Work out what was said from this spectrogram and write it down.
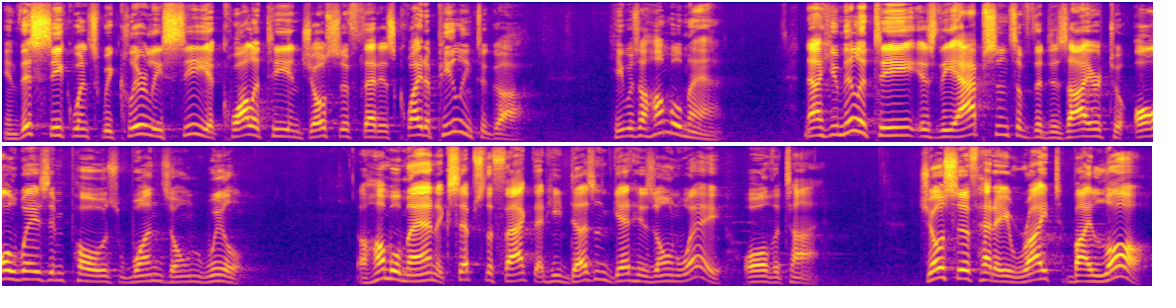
In this sequence, we clearly see a quality in Joseph that is quite appealing to God. He was a humble man. Now humility is the absence of the desire to always impose one's own will. A humble man accepts the fact that he doesn't get his own way all the time. Joseph had a right by law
